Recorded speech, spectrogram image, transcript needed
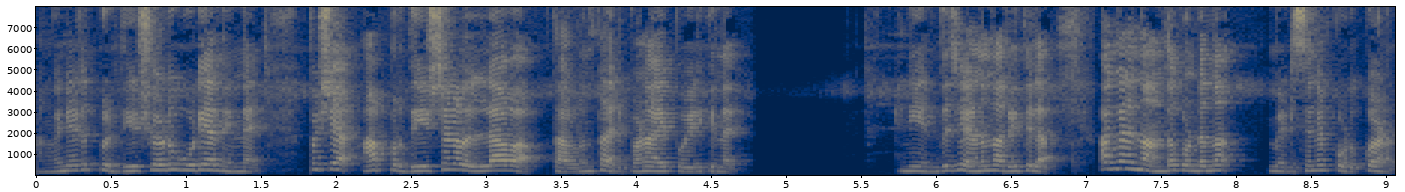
അങ്ങനെ ഒരു പ്രതീക്ഷയോട് കൂടിയാ നിന്നെ. പക്ഷെ ആ പ്രതീക്ഷകളെല്ലാം തകർന്ന് തരിപ്പണമായി പോയിരിക്കുന്നത് ഇനി എന്ത് ചെയ്യണമെന്ന് അറിയത്തില്ല. അങ്ങനെ നന്ദ കൊണ്ടുവന്ന് മെഡിസിനെ കൊടുക്കുകയാണ്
